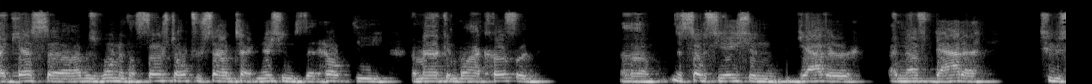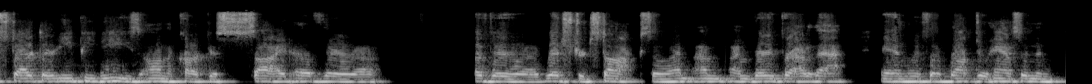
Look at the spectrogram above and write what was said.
I guess uh, I was one of the first ultrasound technicians that helped the American Black Hereford uh, Association gather enough data to start their EPDs on the carcass side of their uh, of their uh, registered stock. So I'm I'm I'm very proud of that. And with uh, Brock Johansson and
